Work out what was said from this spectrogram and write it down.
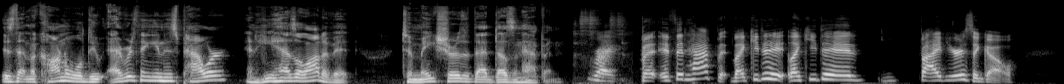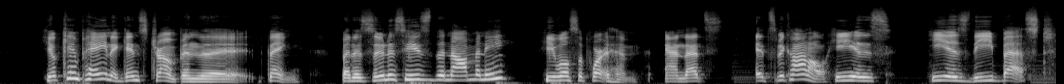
is that McConnell will do everything in his power, and he has a lot of it, to make sure that that doesn't happen. Right. But if it happened, like he did, like he did five years ago, he'll campaign against Trump in the thing. But as soon as he's the nominee, he will support him, and that's it's McConnell. He is he is the best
